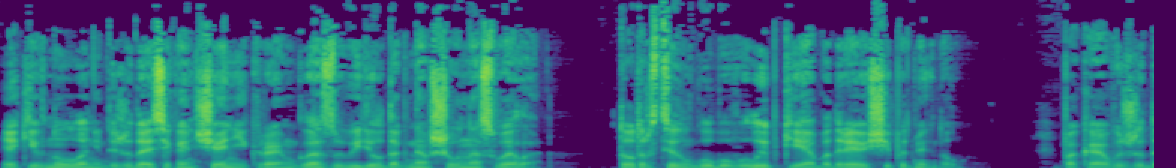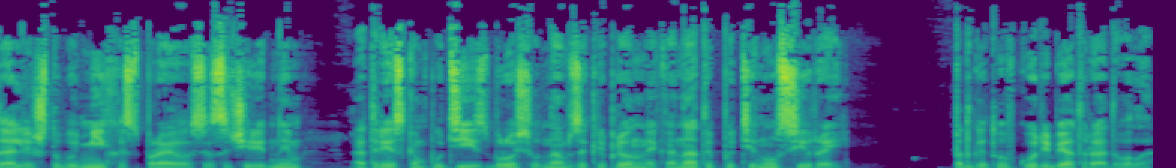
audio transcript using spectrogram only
Я кивнула, не дожидаясь окончания, и краем глаза увидел догнавшего нас Вэлла. Тот растянул губы в улыбке и ободряюще подмигнул. Пока выжидали, чтобы Миха справился с очередным отрезком пути и сбросил нам закрепленные канаты, подтянулся и Рэй. Подготовку ребят радовала.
